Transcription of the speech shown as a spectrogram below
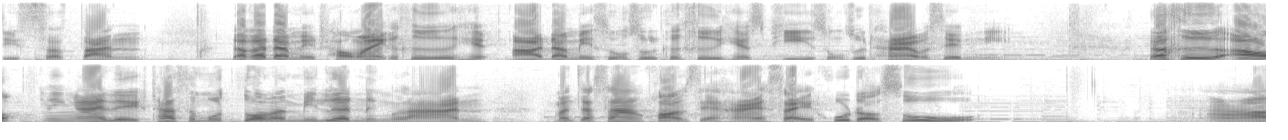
ติดสตันแล้วก็ดาเมจเผาไหม้ก็คือ H- อ่าดาเมจสูงสุดก็คือ HP สูงสุด 5%นี่ก็คือเอาง่ายๆเลยถ้าสมมติตัวมันมีเลือด 1 ล้าน มันจะสร้างความเสียหายใส่คู่ต่อสู้อ่า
